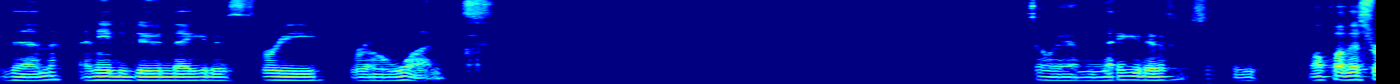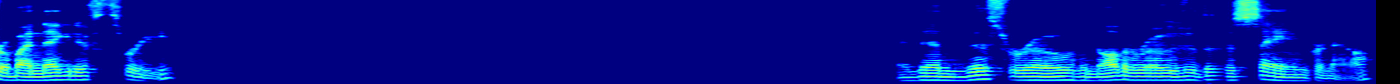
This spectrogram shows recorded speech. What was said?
then I need to do negative three row one. So we have negative, so multiply this row by negative three. And then this row, and all the rows are the same for now.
